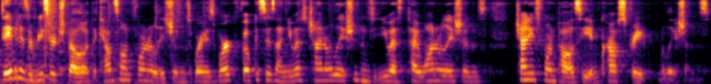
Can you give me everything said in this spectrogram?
David is a research fellow at the Council on Foreign Relations, where his work focuses on U.S. China relations, U.S. Taiwan relations, Chinese foreign policy, and cross strait relations.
